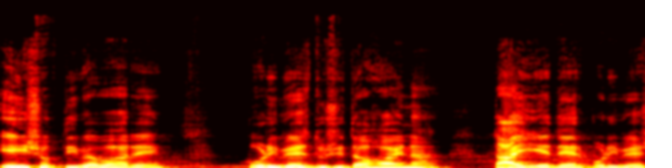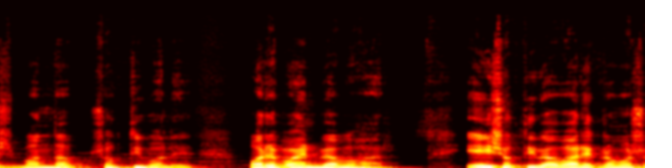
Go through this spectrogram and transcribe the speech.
এই শক্তি ব্যবহারে পরিবেশ দূষিত হয় না, তাই এদের পরিবেশ বান্ধব শক্তি বলে। পরের পয়েন্ট ব্যবহার। এই শক্তি ব্যবহারে ক্রমশ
